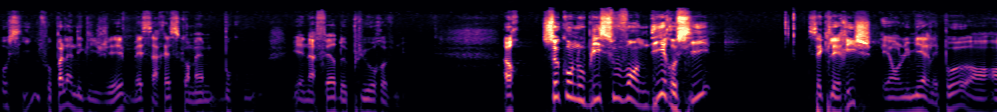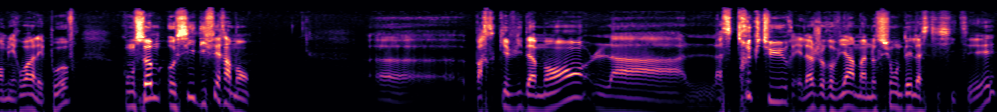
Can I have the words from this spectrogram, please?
aussi, il ne faut pas la négliger, mais ça reste quand même beaucoup une affaire de plus hauts revenus. Alors, ce qu'on oublie souvent de dire aussi, c'est que les riches, et en, lumière les pauvres, en, miroir les pauvres, consomment aussi différemment. Euh, parce qu'évidemment, la, structure, et là je reviens à ma notion d'élasticité,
